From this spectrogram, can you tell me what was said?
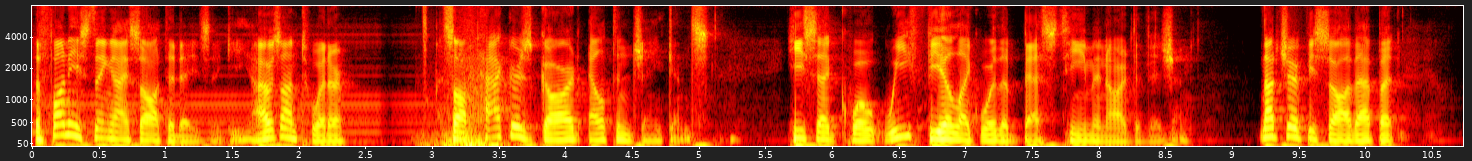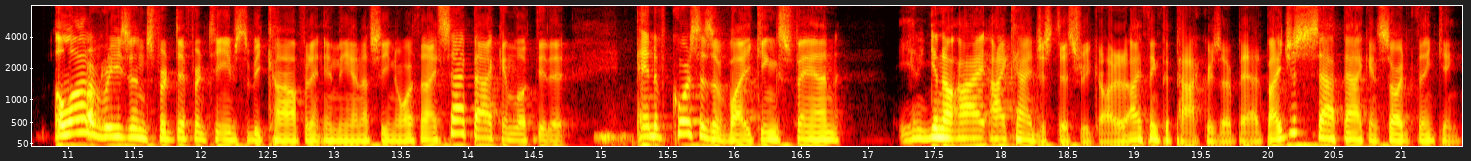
The funniest thing I saw today, Ziggy, I was on Twitter, saw Packers guard Elgton Jenkins. He said, quote, we feel like we're the best team in our division. Not sure if you saw that, but a lot of reasons for different teams to be confident in the NFC North. And I sat back and looked at it. And of course, as a Vikings fan, you know, I, I kind of just disregarded it. I think the Packers are bad. But I just sat back and started thinking,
